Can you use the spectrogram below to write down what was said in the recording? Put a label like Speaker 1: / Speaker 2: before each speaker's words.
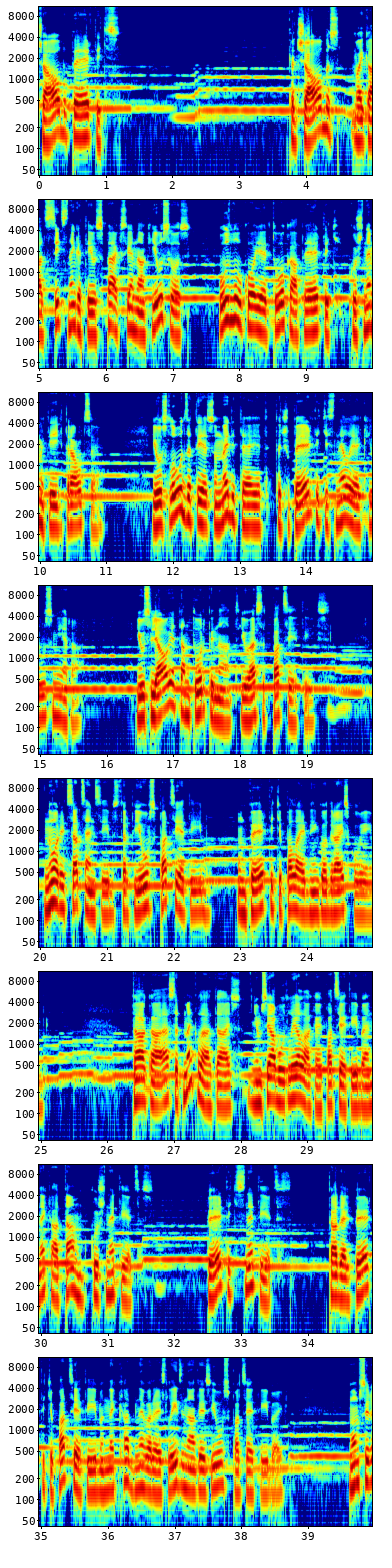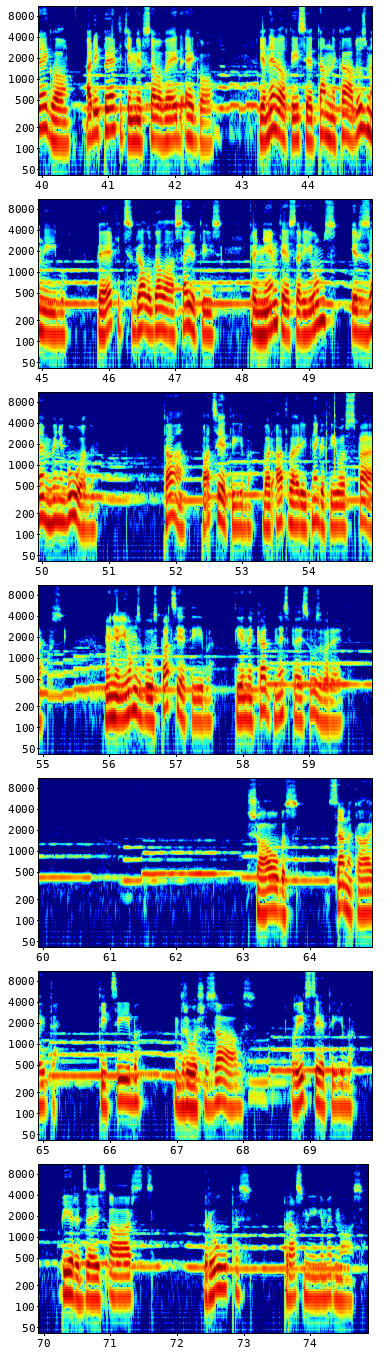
Speaker 1: Šaubu pērtiķis Kad šaubas vai kāds cits negatīvs spēks ienāk jūsos, uzlūkojiet to kā pērtiķi, kurš nemitīgi traucē. Jūs lūdzaties un meditējat, taču pērtiķis neliek jūs mierā. Jūs ļaujat tam turpināt, jo esat pacietīgs. Norit sacensības starp jūsu pacietību un pērtiķa palaidnīgo draiskulību. Tā kā esat meklētājs, jums jābūt lielākai pacietībai nekā tam, kurš netiecas. Pērtiķis netiecas. Tādēļ pērtiķa pacietība nekad nevarēs līdzināties jūsu pacietībai. Mums ir ego, arī pērtiķim ir sava veida ego. Ja neveltīsiet tam nekādu uzmanību, pērtiķis galu galā sajutīs, ka ņemties ar jums ir zem viņa goda. Tā pacietība var atvairīt negatīvos spēkus – Un ja jums būs pacietība, tie nekad nespēs uzvarēt. Šaubas, sena kaite, ticība, drošas zāles, līdzcietība, pieredzējis ārsts, rūpes, prasmīga medmāsa.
